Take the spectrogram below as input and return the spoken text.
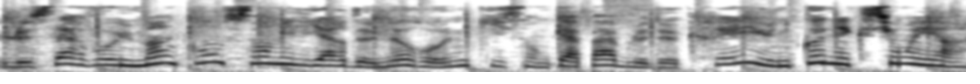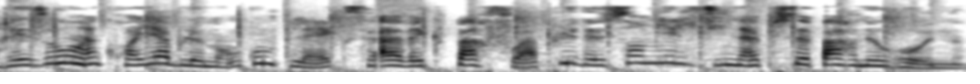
Le cerveau humain compte 100 milliards de neurones qui sont capables de créer une connexion et un réseau incroyablement complexe, avec parfois plus de 100 000 synapses par neurone.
